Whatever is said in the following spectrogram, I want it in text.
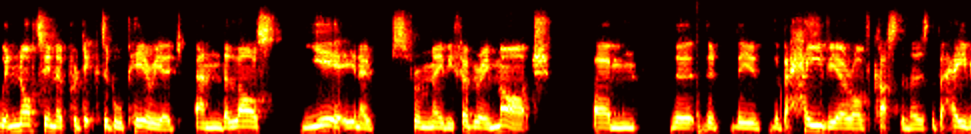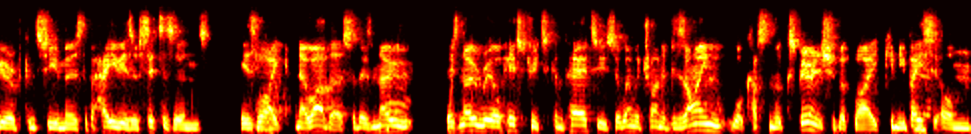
we're not in a predictable period, and the last year, you know, from maybe February March, um, the, the the the behavior of customers, the behavior of consumers, the behaviors of citizens is mm. like no other. So there's no there's no real history to compare to. So when we're trying to design what customer experience should look like, can you base it on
